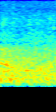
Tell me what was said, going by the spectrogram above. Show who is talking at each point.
Speaker 1: Wow.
